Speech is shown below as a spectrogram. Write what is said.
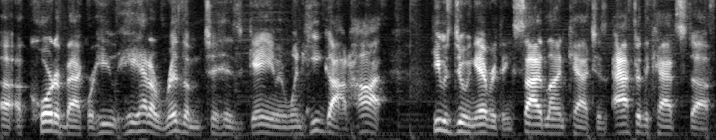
a, quarterback where he he had a rhythm to his game, and when he got hot, he was doing everything sideline catches, after the catch stuff,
